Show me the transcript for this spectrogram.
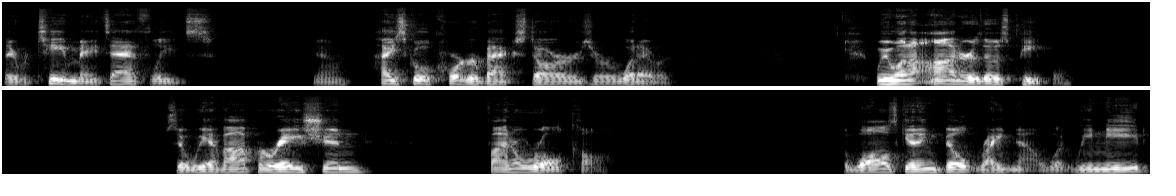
They were teammates, athletes, you know, high school quarterback stars or whatever. We want to honor those people. So we have Operation Final Roll Call. The wall's getting built right now. What we need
